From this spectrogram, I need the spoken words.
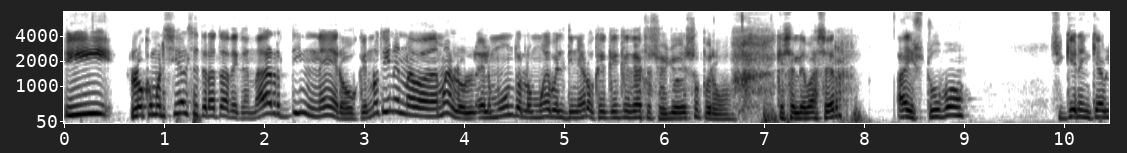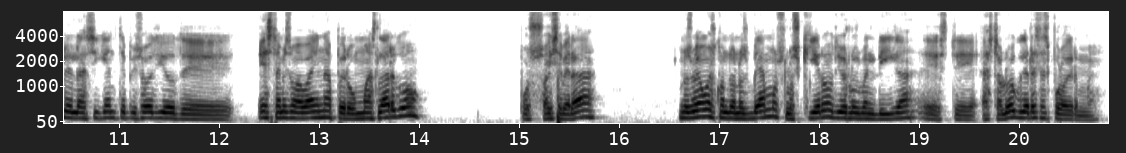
Y lo comercial se trata de ganar dinero, que no tiene nada de malo. El mundo lo mueve el dinero. ¿Qué, qué, qué gacho soy yo eso? Pero, ¿qué se le va a hacer? ahí estuvo. Si quieren que hable el siguiente episodio de esta misma vaina, pero más largo, pues ahí se verá. Nos vemos cuando nos veamos. Los quiero. Dios los bendiga. Este, hasta luego y gracias por oírme.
